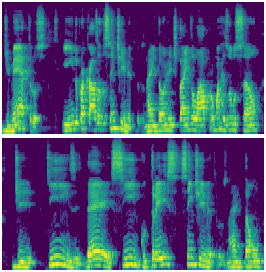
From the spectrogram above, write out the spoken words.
de metros e indo para casa dos centímetros. Né? Então a gente está indo lá para uma resolução de 15, 10, 5, 3 centímetros. Né? Então,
